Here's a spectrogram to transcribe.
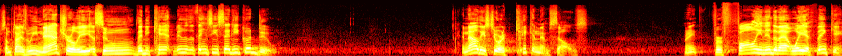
Sometimes we naturally assume that he can't do the things he said he could do. And now these two are kicking themselves, right, for falling into that way of thinking.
